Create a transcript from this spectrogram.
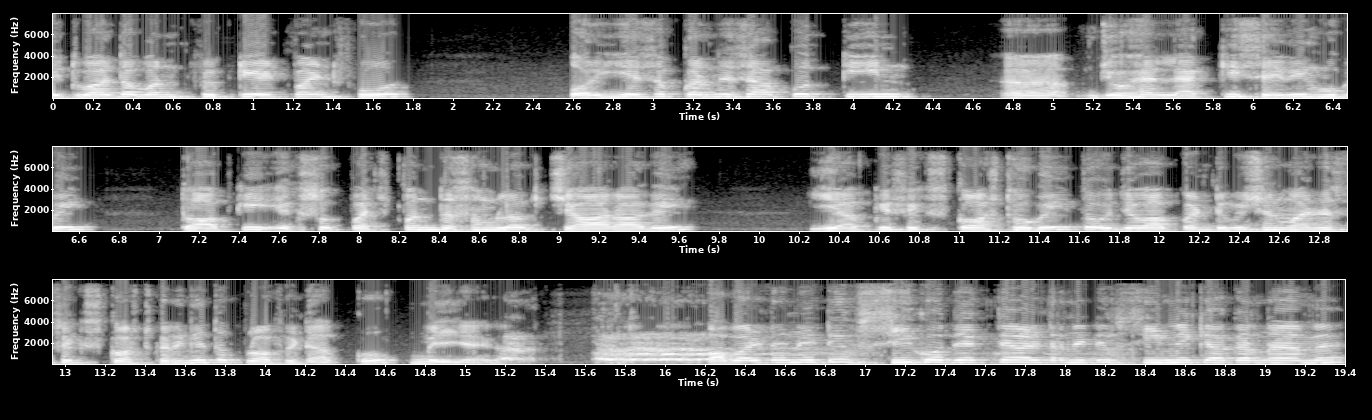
इट वाज द 158.4 और ये सब करने से आपको तीन जो है लैक की सेविंग हो गई। तो आपकी एक आ गई। ये आपकी फिक्स कॉस्ट हो गई। तो जब आप कंट्रीब्यूशन माइनस फिक्स कॉस्ट करेंगे तो प्रॉफिट आपको मिल जाएगा। अब अल्टरनेटिव सी को देखते हैं। अल्टरनेटिव सी में क्या करना है हमें?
